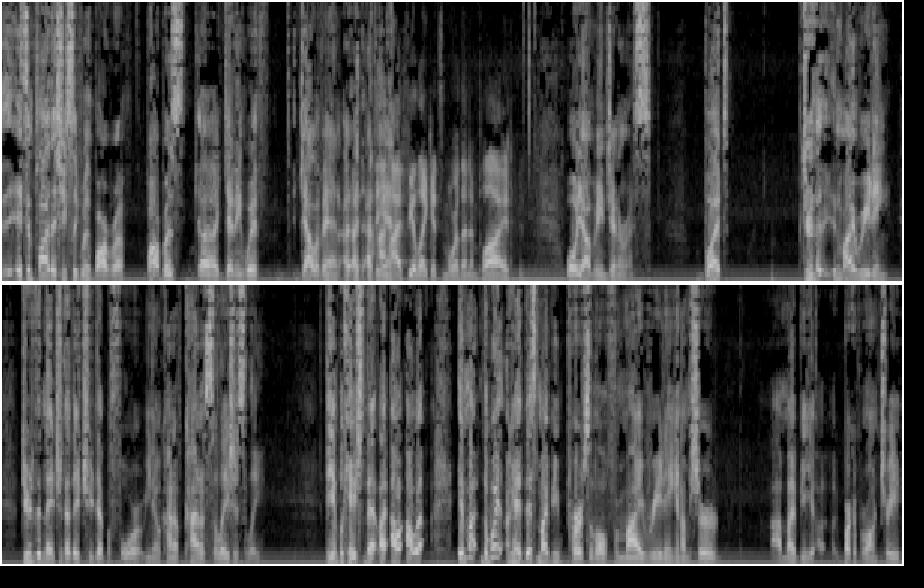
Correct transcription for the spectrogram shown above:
it's implied that she's sleeping with Barbara. Barbara's uh, getting with Galavan at, at, the end. I, I feel like it's more than implied. well, yeah, I'm being generous, but due the, in my reading, due to the nature that they treated that before, you know, kind of kind of salaciously. The implication that like I, I would, it might the way okay, this might be personal from my reading, and I'm sure I might be uh, barking up the wrong tree.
